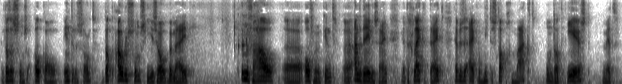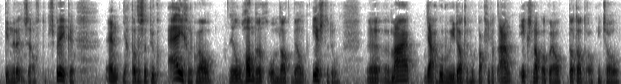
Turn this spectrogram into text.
En dat is soms ook al interessant, dat ouders soms hier zo bij mij een verhaal uh, over hun kind aan het delen zijn. En tegelijkertijd hebben ze eigenlijk nog niet de stap gemaakt om dat eerst met kinderen zelf te bespreken. En ja, dat is natuurlijk eigenlijk wel heel handig om dat wel eerst te doen. maar ja, hoe doe je dat en hoe pak je dat aan? Ik snap ook wel dat dat ook niet zo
